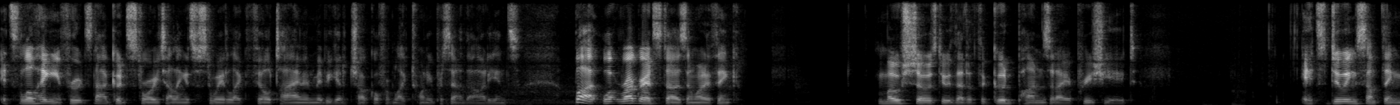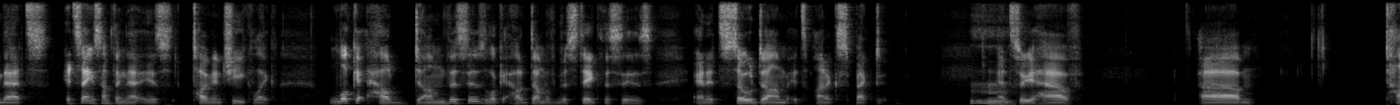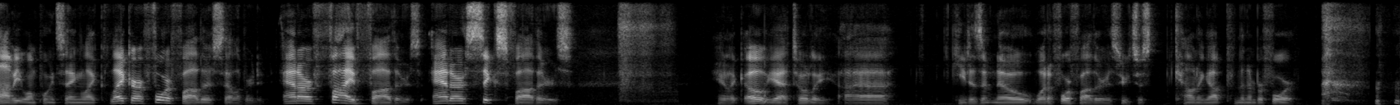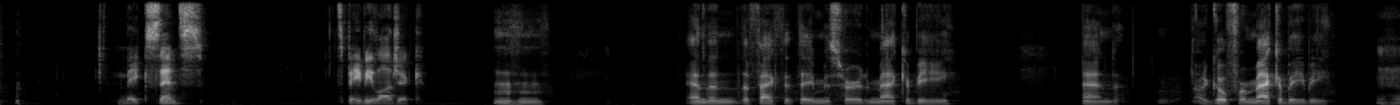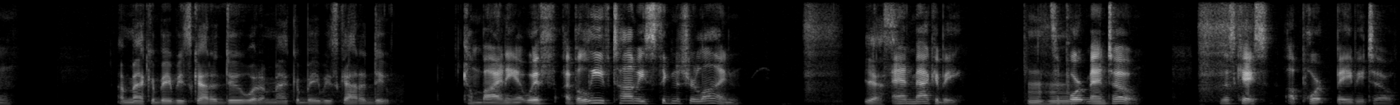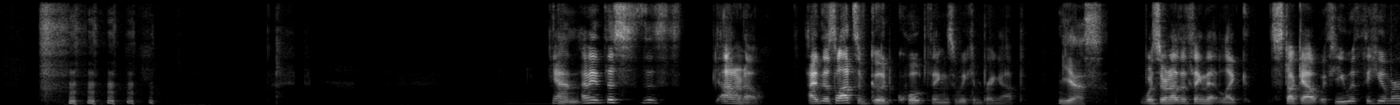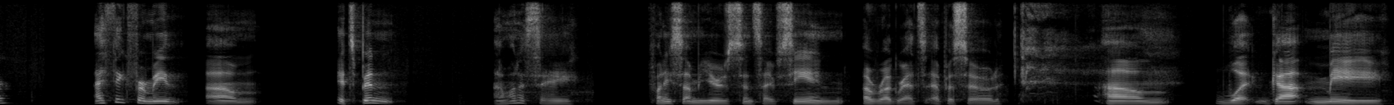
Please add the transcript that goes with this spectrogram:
it's low hanging fruit. It's not good storytelling. It's just a way to like fill time and maybe get a chuckle from like twenty percent of the audience. But what Rugrats does, and what I think most shows do that are the good puns that I appreciate, it's doing something that's it's saying something that is tongue in cheek, like look at how dumb this is, look at how dumb of a mistake this is, and it's so dumb it's unexpected. And so you have um Tommy at one point saying like like our forefathers celebrated, and our five fathers, and our six fathers. You're like, oh yeah, totally. Uh he doesn't know what a forefather is, he's just counting up from the number four. Makes sense. It's baby logic. Mm-hmm. And then the fact that they misheard Maccabee and I go for Maccababy. hmm A Maccababy's got to do what a Maccababy's got to do. combining it with, I believe, Tommy's signature line Yes. and Maccabee. Mhm. It's a portmanteau. In this case, a port baby toe. Yeah, And- I mean this this I don't know. I, there's lots of good quote things we can bring up. yes. Was there another thing that like stuck out with you with the humor? I think for me, um, it's been, I want to say, 20 some years since I've seen a Rugrats episode. Um, what got me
